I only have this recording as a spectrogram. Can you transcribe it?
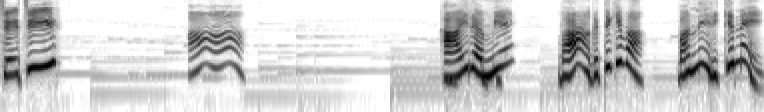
ചേച്ചി? ആ ആ. ഹായ് രമ്യേ. വാ അകത്തേക്ക് വാ. വന്നിരിക്കുന്നേ.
